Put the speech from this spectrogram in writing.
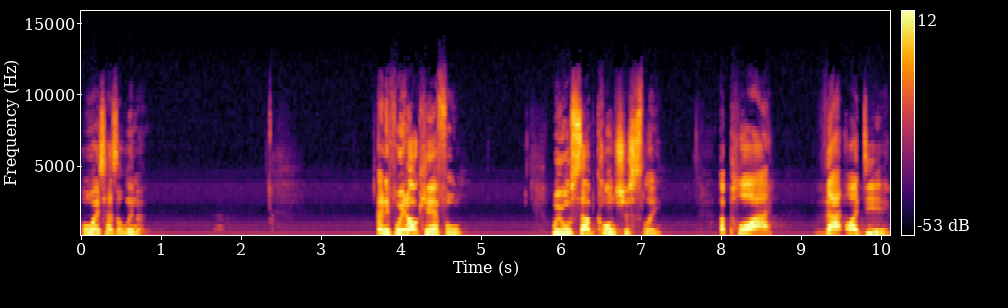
always has a limit. And if we're not careful, we will subconsciously apply that idea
